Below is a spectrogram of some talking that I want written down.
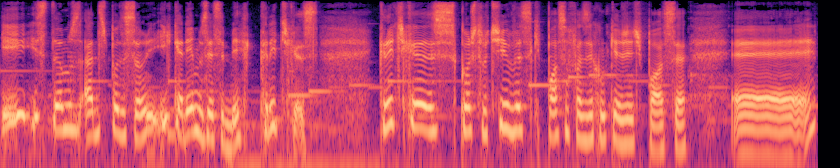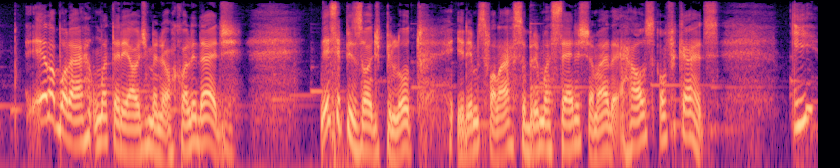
e estamos à disposição e queremos receber críticas críticas construtivas que possam fazer com que a gente possa é, elaborar um material de melhor qualidade. Nesse episódio piloto, iremos falar sobre uma série chamada House of Cards. E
